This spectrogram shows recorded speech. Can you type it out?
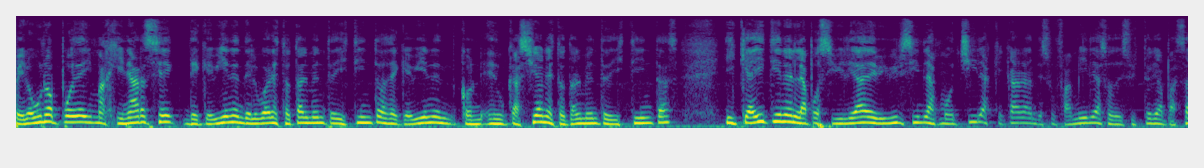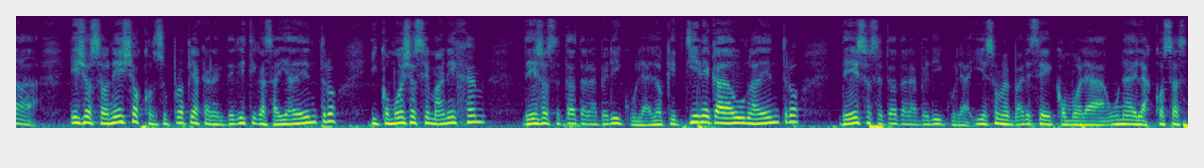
pero uno puede imaginarse de que vienen de lugares totalmente distintos, de que vienen con educaciones totalmente distintas y que ahí tienen la posibilidad de vivir sin las mochilas que cargan de sus familias o de su historia pasada. Ellos son ellos con sus propias características ahí adentro y como ellos se manejan, de eso se trata la película. Lo que tiene cada uno adentro, de eso se trata la película. Y eso me parece como la, una de las cosas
